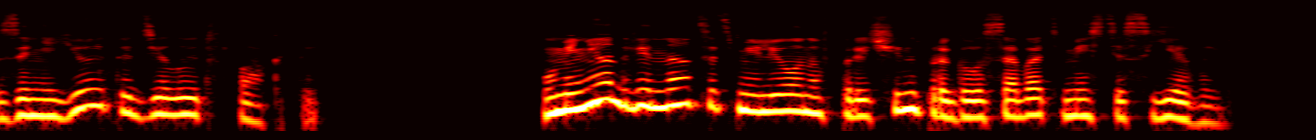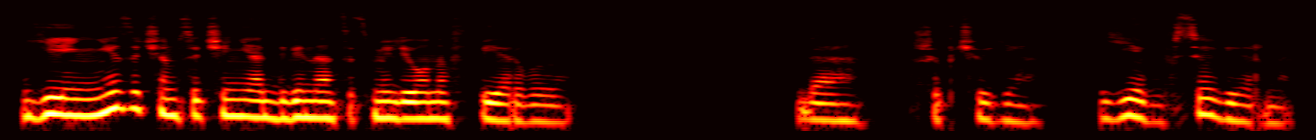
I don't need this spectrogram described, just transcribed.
За нее это делают факты. У меня 12 миллионов причин проголосовать вместе с Евой. Ей незачем сочинять 12 миллионов первую. «Да», — шепчу я, — «Ева, все верно.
